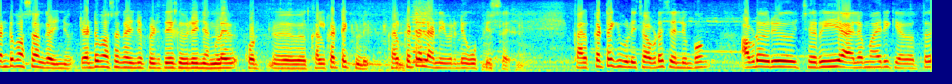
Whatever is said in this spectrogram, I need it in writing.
രണ്ട് മാസം കഴിഞ്ഞു. രണ്ട് മാസം കഴിഞ്ഞപ്പോഴത്തേക്ക് ഇവർ ഞങ്ങളെ കൽക്കട്ടയ്ക്ക് വിളി കൽക്കട്ടയിലാണ് ഇവരുടെ ഓഫീസ്. കൽക്കട്ടയ്ക്ക് വിളിച്ച് അവിടെ ചെല്ലുമ്പം അവിടെ ഒരു ചെറിയ അലമാരിക്കകത്ത്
